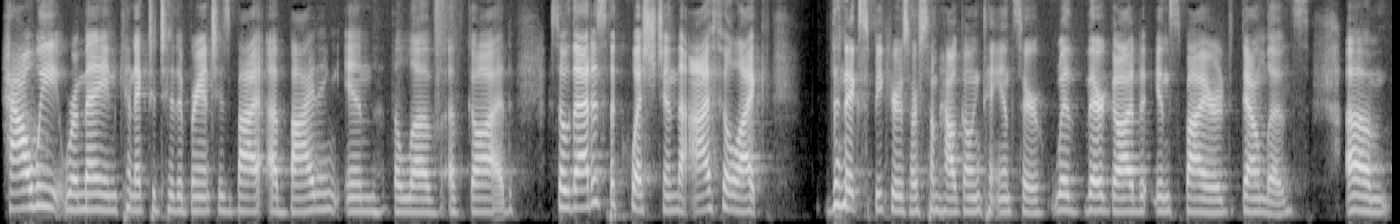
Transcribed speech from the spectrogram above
how we remain connected to the branches by abiding in the love of God. So that is the question that I feel like the next speakers are somehow going to answer with their God inspired downloads. Um,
